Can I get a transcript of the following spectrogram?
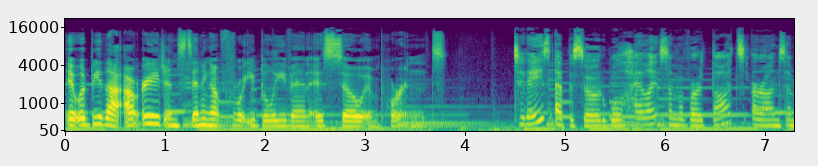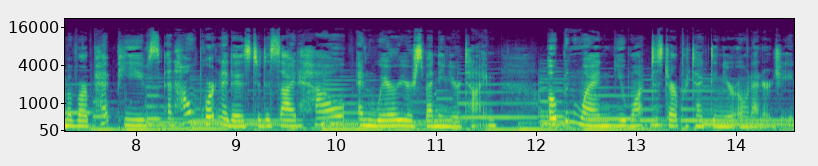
it would be that outrage and standing up for what you believe in is so important. Today's episode will highlight some of our thoughts around some of our pet peeves and how important it is to decide how and where you're spending your time. Open when you want to start protecting your own energy.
